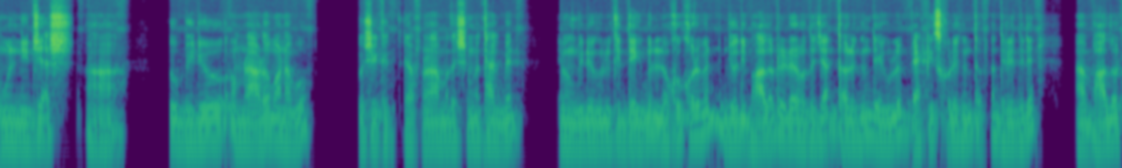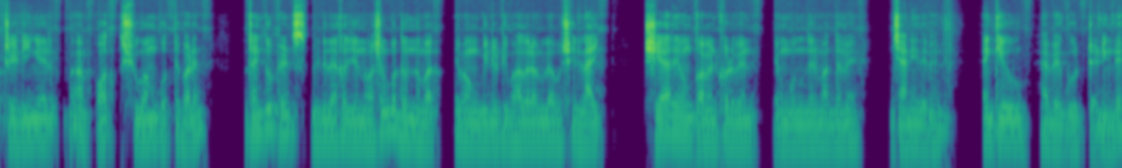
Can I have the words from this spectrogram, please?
মূল নির্যাস। তো ভিডিও আমরা আরও বানাবো। তো সেক্ষেত্রে আপনারা আমাদের সঙ্গে থাকবেন। এবং ভিডিওগুলোকে দেখবেন, লক্ষ্য করবেন, যদি ভালো ট্রেডার হতে চান, তাহলে কিন্তু এগুলো প্র্যাকটিস করে কিন্তু আপনার ধীরে ধীরে ভালো ট্রেডিংয়ের পথ সুগম করতে পারেন। থ্যাংক ইউ ফ্রেন্ডস ভিডিও দেখার জন্য অসংখ্য ধন্যবাদ এবং ভিডিওটি ভালো লাগলে অবশ্যই লাইক শেয়ার এবং কমেন্ট করবেন এবং বন্ধুদের মাধ্যমে জানিয়ে দেবেন। Thank you have a good trading day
